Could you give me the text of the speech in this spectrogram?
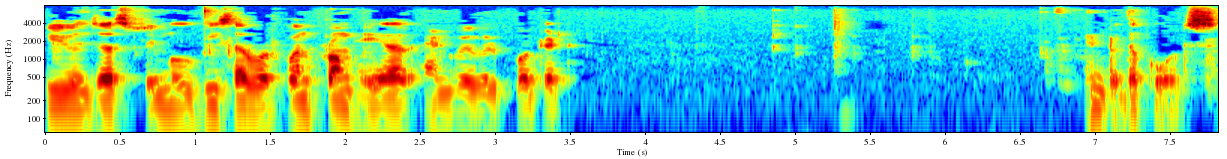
we will just remove vserver1 from here and we will put it into the codes.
